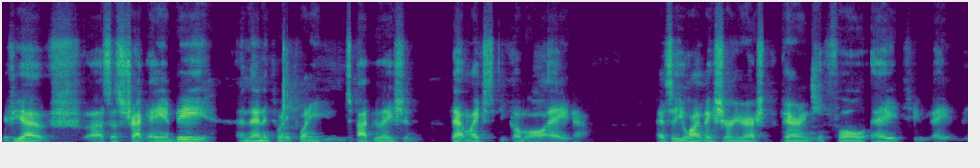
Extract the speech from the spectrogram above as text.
if you have uh, census tract A and B, and then in 2020 you lose population, that might just become all A now. And so you want to make sure you're actually comparing the full A to A and B.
